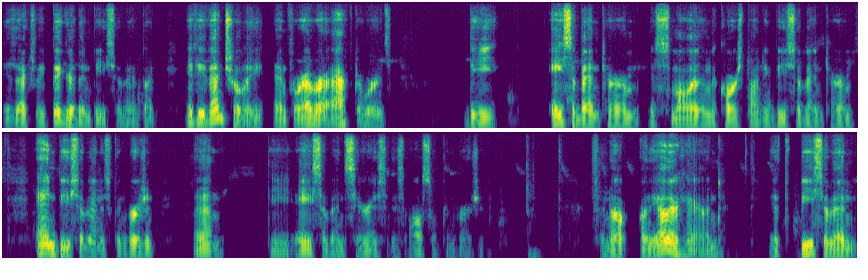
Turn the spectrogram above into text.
is actually bigger than b sub n. But if eventually and forever afterwards, the a sub n term is smaller than the corresponding b sub n term, and b sub n is convergent, then the a sub n series is also convergent. So now, on the other hand, if b sub n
